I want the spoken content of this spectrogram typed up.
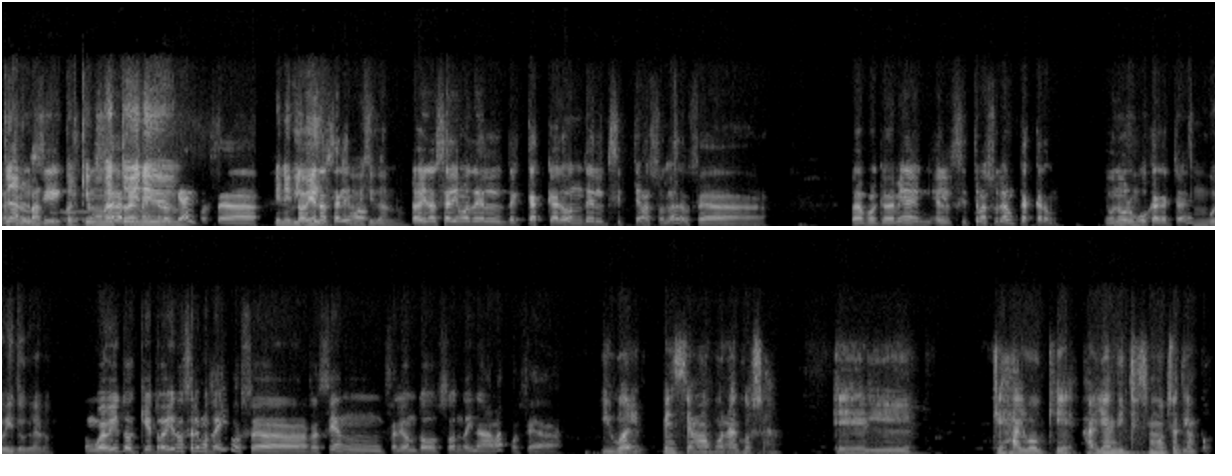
claro, sí, en cualquier momento viene, o sea, viene todavía no salimos, todavía no salimos del, del cascarón del sistema solar, o sea, porque para mí el sistema solar es un cascarón, es una burbuja, ¿cachai? Un huevito, claro. Un huevito que todavía no salimos de ahí, pues, o sea, recién salieron dos sondas y nada más, pues, o sea. Igual pensemos una cosa, el, que es algo que habían dicho hace mucho tiempo.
